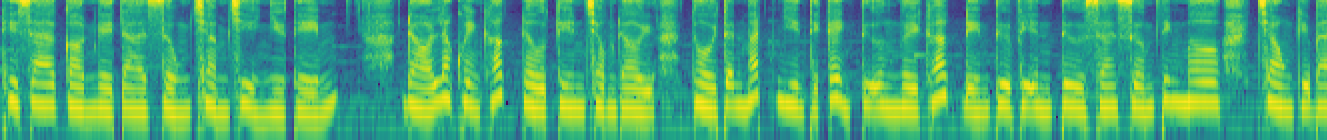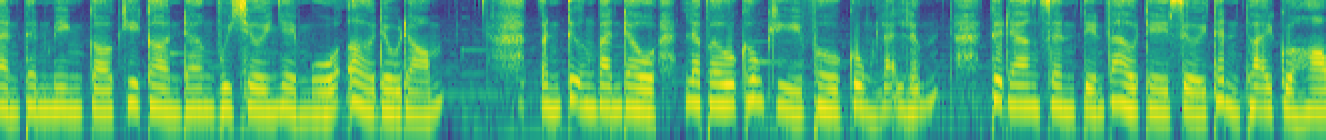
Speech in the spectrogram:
thì ra còn người ta sống chăm chỉ như thế. Đó là khoảnh khắc đầu tiên trong đời tôi tận mắt nhìn thấy cảnh tượng người khác đến thư viện từ sáng sớm tinh mơ trong khi bản thân mình có khi còn đang vui chơi nhảy múa ở đâu đó. Ấn tượng ban đầu là bầu không khí vô cùng lạ lẫm. Tôi đang dần tiến vào thế giới thần thoại của họ.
